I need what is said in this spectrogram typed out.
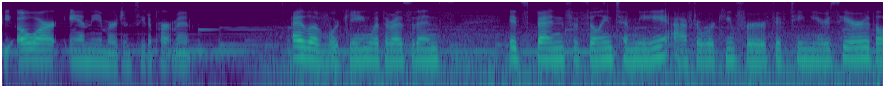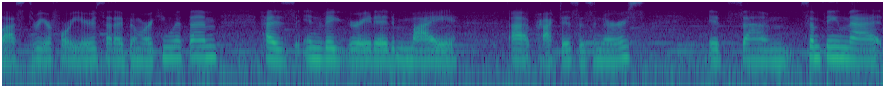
the OR, and the emergency department. I love working with the residents. It's been fulfilling to me after working for 15 years here. The last three or four years that I've been working with them has invigorated my uh, practice as a nurse. It's um, something that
